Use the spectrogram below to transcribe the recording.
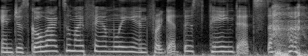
and just go back to my family and forget this pain, debt stuff.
